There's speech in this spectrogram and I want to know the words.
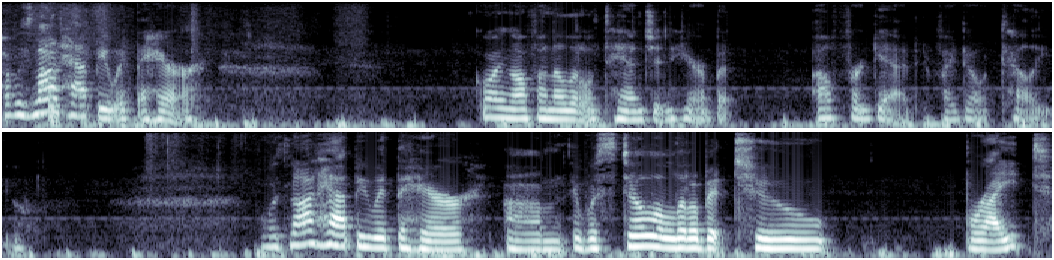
I was not happy with the hair. Going off on a little tangent here, but I'll forget if I don't tell you. I was not happy with the hair. Um, it was still a little bit too bright.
